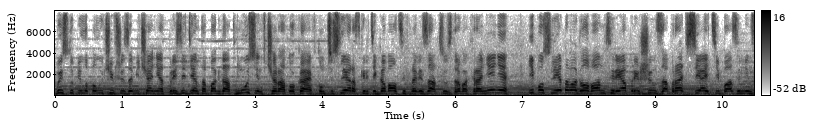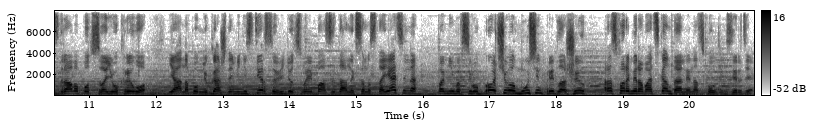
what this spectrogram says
Выступила получивший замечание от президента Багдад Мусин. Вчера Токаев в том числе раскритиковал цифровизацию здравоохранения. И после этого глава МЦРИАП решил забрать все IT-базы Минздрава под свое крыло. Я напомню, каждое министерство ведет свои базы данных самостоятельно. Помимо всего прочего, Мусин предложил расформировать скандальный нацхолдинг «Зерде».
